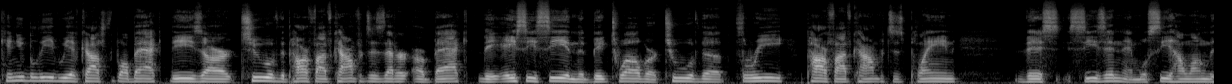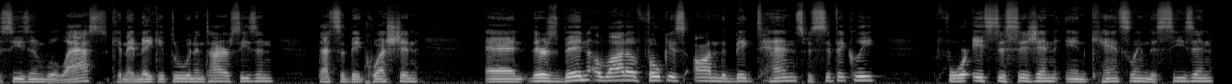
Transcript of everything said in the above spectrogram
Can you believe we have college football back? These are two of the Power Five conferences that are, are back. The ACC and the Big 12 are two of the three Power Five conferences playing this season, and we'll see how long the season will last. Can they make it through an entire season? That's the big question. And there's been a lot of focus on the Big Ten specifically for its decision in canceling the season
